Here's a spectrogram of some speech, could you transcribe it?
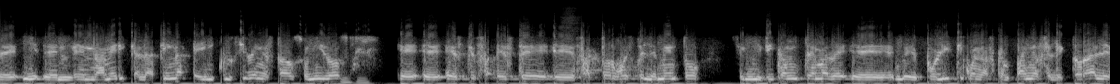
eh, en, América Latina e inclusive en Estados Unidos, que eh, este, este eh, factor o este elemento significa un tema de político en las campañas electorales.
